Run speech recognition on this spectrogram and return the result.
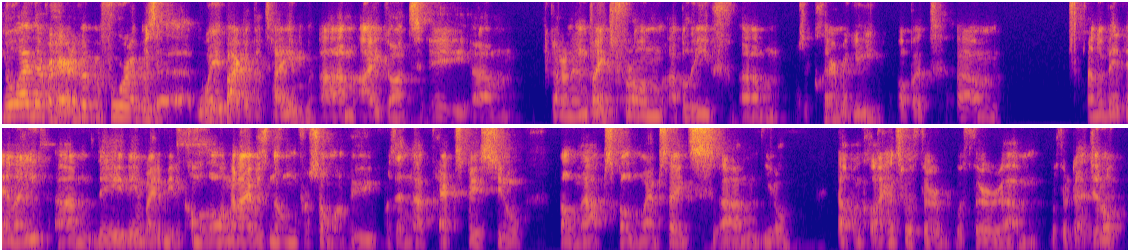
No, I'd never heard of it before. It was uh, way back at the time. Um, I got a um, got an invite from, I believe, um, was it Claire McGee up at um, event Innovate NI, um, they, they invited me to come along, and I was known for someone who was in that tech space, you know, building apps, building websites, um, you know, helping clients with their with their um, with their digital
